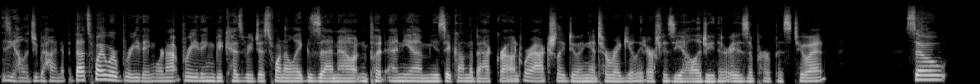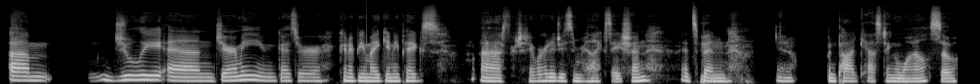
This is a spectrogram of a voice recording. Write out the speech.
physiology behind it. But that's why we're breathing. We're not breathing because we just want to like zen out and put Enya music on the background. We're actually doing it to regulate our physiology. There is a purpose to it. So, um, Julie and Jeremy, you guys are going to be my guinea pigs uh, for today. We're going to do some relaxation. It's been, mm-hmm. you know, been podcasting a while, so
